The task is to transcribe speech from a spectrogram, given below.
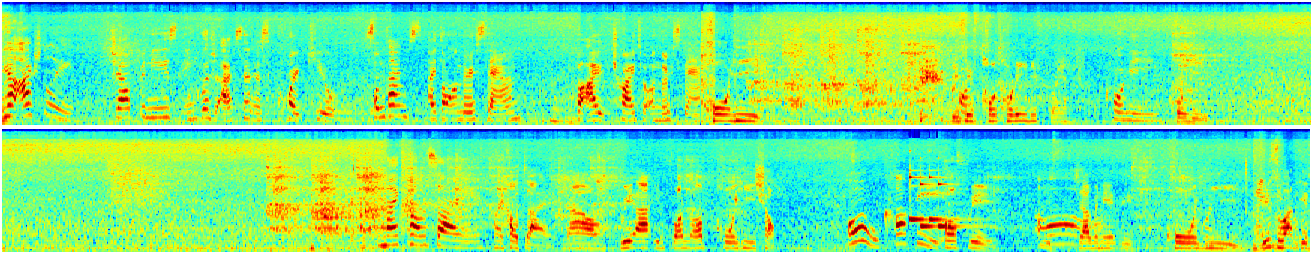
Yeah, actually, Japanese English accent is quite cute. Sometimes I don't understand, mm-hmm. but I try to understand. Kohi. This is totally different. Kohi. Kohi. ไม่เข้าใจ ไม่เข้าใจ Now we are in front of Kohi shop. Oh, coffee. Coffee. Oh. Is Japanese is kohi. This one is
